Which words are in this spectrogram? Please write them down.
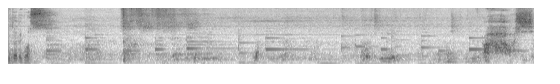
いただきます。ああ美味し。い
